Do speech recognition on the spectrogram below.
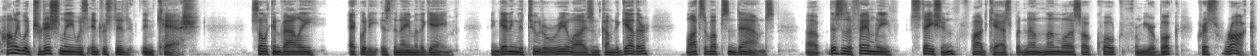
Hollywood traditionally was interested in cash. Silicon Valley equity is the name of the game. And getting the two to realize and come together, lots of ups and downs. Uh, this is a family station podcast, but none, nonetheless, I'll quote from your book Chris Rock,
